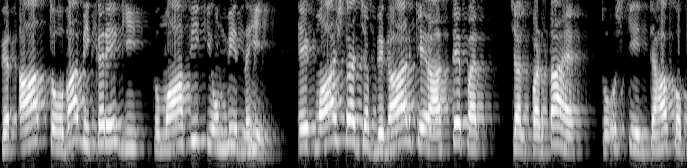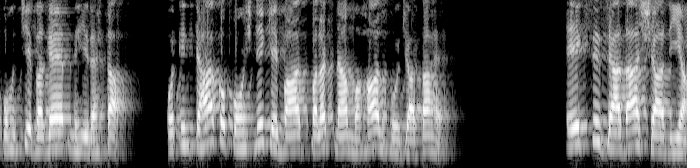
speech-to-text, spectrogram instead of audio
پھر آپ توبہ بھی کریں گی تو معافی کی امید نہیں۔ ایک معاشرہ جب بگاڑ کے راستے پر چل پڑتا ہے تو اس کی انتہا کو پہنچے بغیر نہیں رہتا۔ اور انتہا کو پہنچنے کے بعد پلٹنا محال ہو جاتا ہے۔ ایک سے زیادہ شادیاں۔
